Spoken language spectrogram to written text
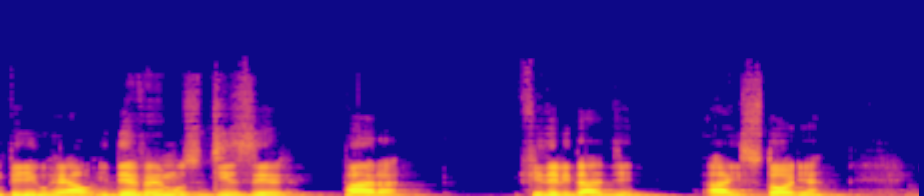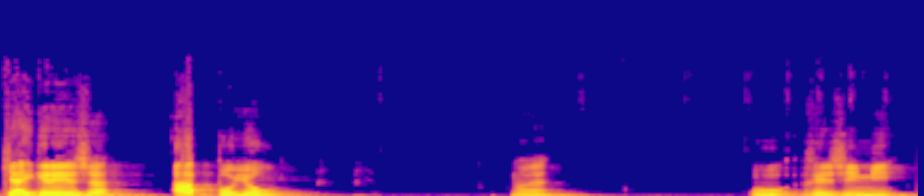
um perigo real e devemos dizer para fidelidade à história que a igreja apoiou, não é? O regime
